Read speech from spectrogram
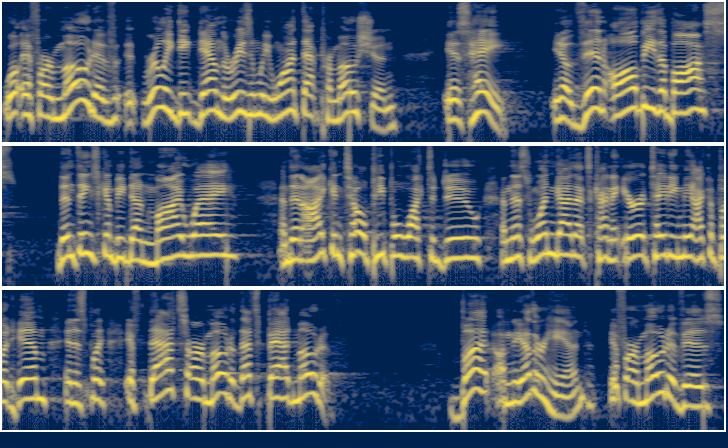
Well, if our motive, really deep down, the reason we want that promotion is, hey, you know, then I'll be the boss, then things can be done my way and then I can tell people what to do. And this one guy that's kind of irritating me, I can put him in his place. If that's our motive, that's bad motive. But on the other hand, if our motive is,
